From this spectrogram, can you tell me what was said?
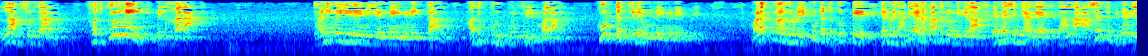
அல்லாஹ் சொல்கிறான் தனிமையிலே நீ என்னை நினைத்தால் அது குறுக்கும் மலா கூட்டத்திலே உன்னை நினைப்பேன். மலக்குமார்களுடைய கூட்டத்தை கூப்பிட்டு என்னுடைய அடியான பார்த்துட்டு வந்தீங்களா? என்ன செஞ்சாங்க? யாரெல்லாம் அசருக்கு பின்னாடி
